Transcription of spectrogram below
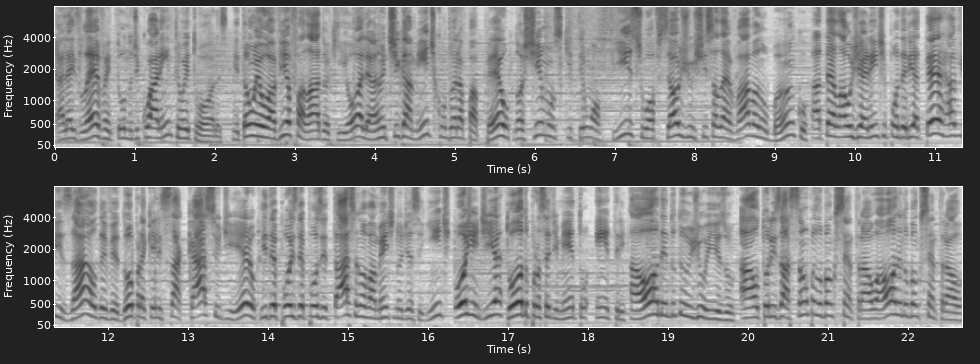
aliás, leva em torno de 48 horas. Então eu havia falado aqui, olha, antigamente quando era papel, nós tínhamos que ter um ofício, o oficial de justiça levava no banco, até lá o gerente poderia até avisar o devedor para que ele sacasse o dinheiro e depois depositasse novamente no dia seguinte. Hoje em dia, todo o procedimento entre a ordem do juízo, a autorização pelo Banco Central, a ordem do Banco Central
